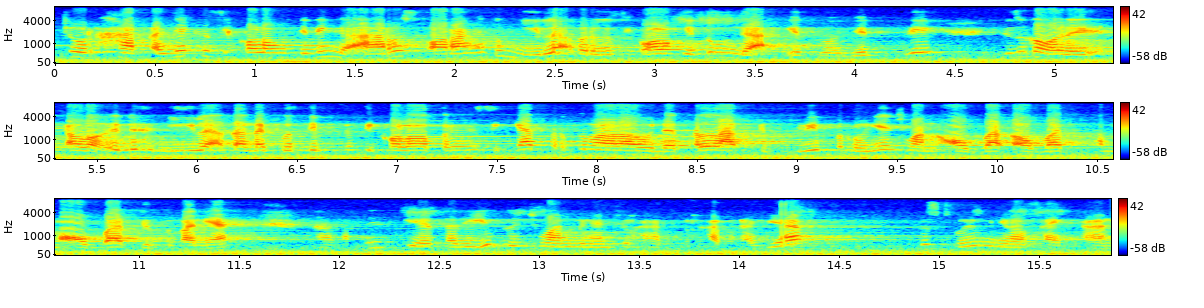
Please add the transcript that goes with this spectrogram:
curhat aja ke psikolog. Jadi nggak harus orang itu gila baru ke psikolog itu enggak gitu. Jadi itu kalau kalau udah gila tanda kutip ke psikolog atau ke psikiater itu malah udah telat gitu. Jadi perlunya cuma obat-obat sama obat gitu kan ya. Nah tapi ya tadi itu cuma dengan curhat-curhat aja terus boleh menyelesaikan.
